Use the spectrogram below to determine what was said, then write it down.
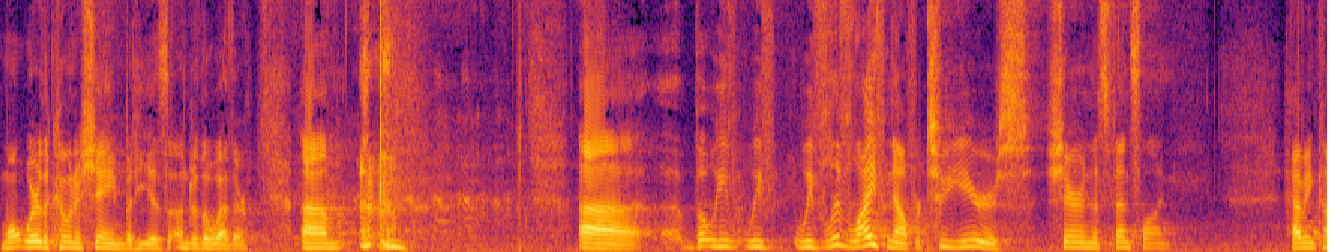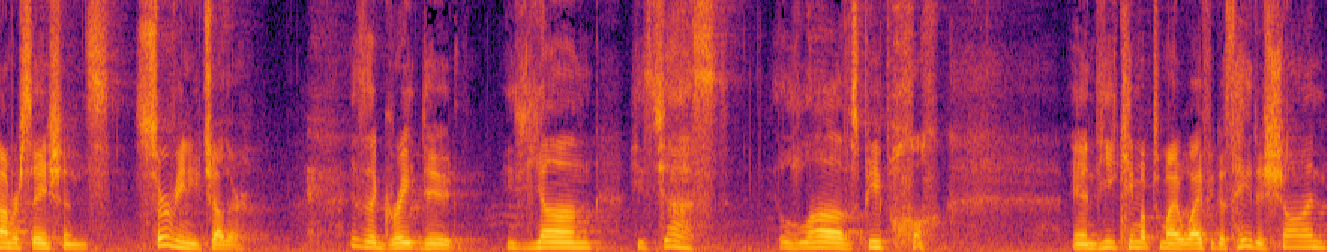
Won't wear the cone of shame, but he is under the weather. Um, uh, but we've, we've, we've lived life now for two years sharing this fence line, having conversations, serving each other. This is a great dude. He's young. He's just loves people. And he came up to my wife. He goes, Hey, does Sean,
